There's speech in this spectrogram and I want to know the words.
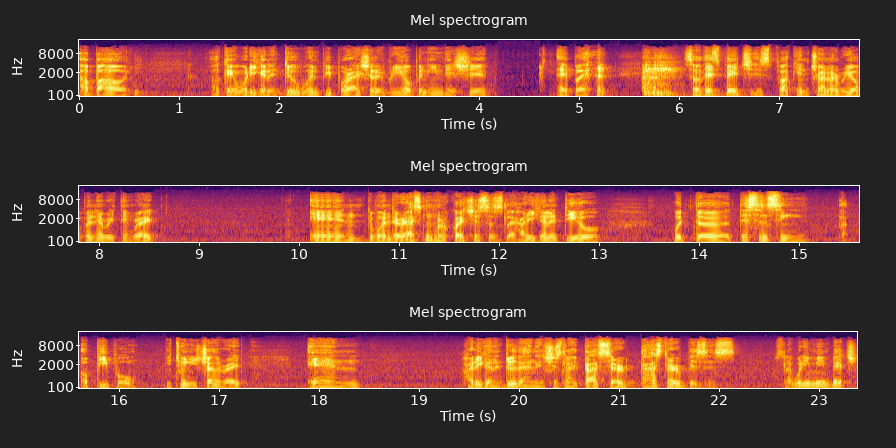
about, okay, what are you gonna do when people are actually reopening this shit? Hey, but so this bitch is fucking trying to reopen everything, right? And when they're asking her questions, it's like, how are you gonna deal with the distancing of people between each other, right? And how are you gonna do that? And she's like, that's their that's their business. It's like, what do you mean, bitch?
